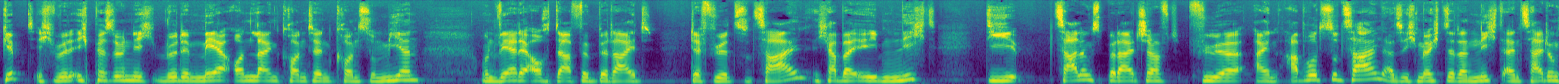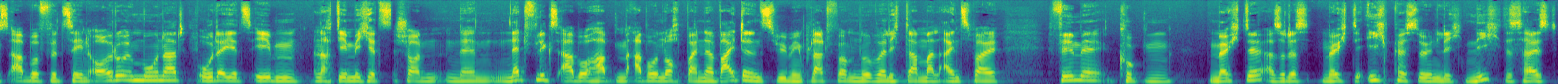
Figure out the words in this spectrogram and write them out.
gibt. Ich würde, ich persönlich würde mehr Online-Content konsumieren und wäre auch dafür bereit, dafür zu zahlen. Ich habe eben nicht die Zahlungsbereitschaft für ein Abo zu zahlen. Also ich möchte dann nicht ein Zeitungsabo für 10 Euro im Monat oder jetzt eben, nachdem ich jetzt schon ein Netflix-Abo habe, ein Abo noch bei einer weiteren Streaming-Plattform, nur weil ich da mal ein, zwei Filme gucken möchte. Also das möchte ich persönlich nicht. Das heißt,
